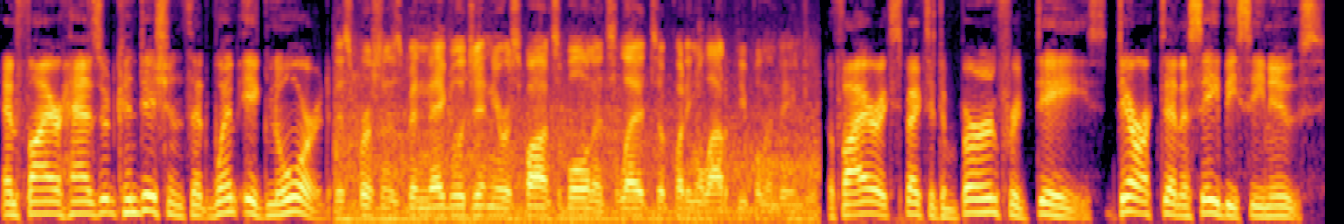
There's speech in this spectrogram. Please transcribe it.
and fire hazard conditions that went ignored. This person has been negligent and irresponsible, and it's led to putting a lot of people in danger. The fire expected to burn for days. Derek Dennis, ABC News.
